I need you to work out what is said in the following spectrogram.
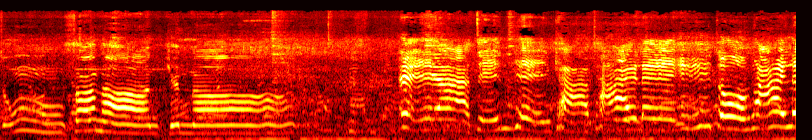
中山难见呐。哎呀，今天看菜嘞，一种爱嘞，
